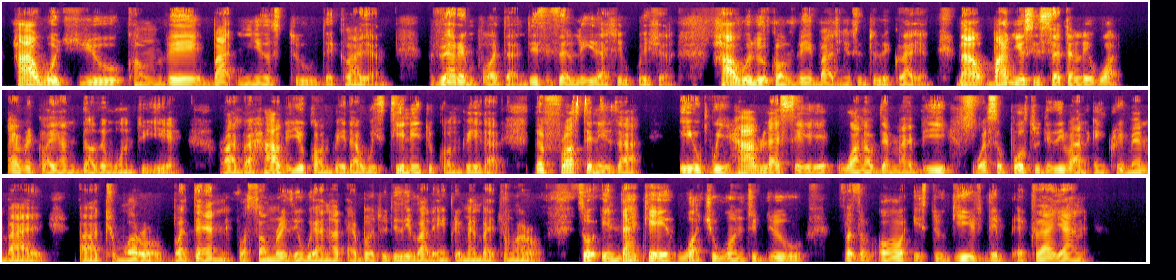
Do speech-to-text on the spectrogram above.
How would you convey bad news to the client? Very important. This is a leadership question. How will you convey bad news to the client? Now, bad news is certainly what every client doesn't want to hear right? But how do you convey that? We still need to convey that. The first thing is that if we have, let's say, one of them might be we're supposed to deliver an increment by uh, tomorrow, but then for some reason we are not able to deliver the increment by tomorrow. So in that case, what you want to do, first of all, is to give the client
